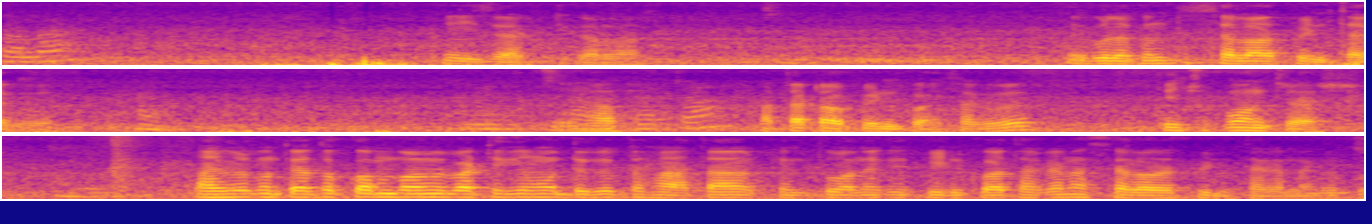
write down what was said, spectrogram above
কালার এই একটি কালার এগুলো কিন্তু সালোয়ার প্রিন্ট থাকবে। হ্যাঁ। হাতাটাও প্রিন্ট করা থাকবে। তিনশো পঞ্চাশ। তাহলে কিন্তু এত কম দামে বাটিকের মধ্যে কিন্তু হাতা কিন্তু অনেকে প্রিন্ট করা থাকে না সালোয়ার প্রিন্ট থাকে না কিন্তু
